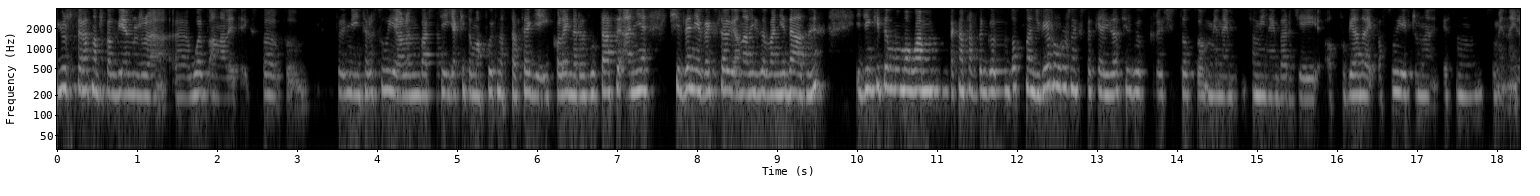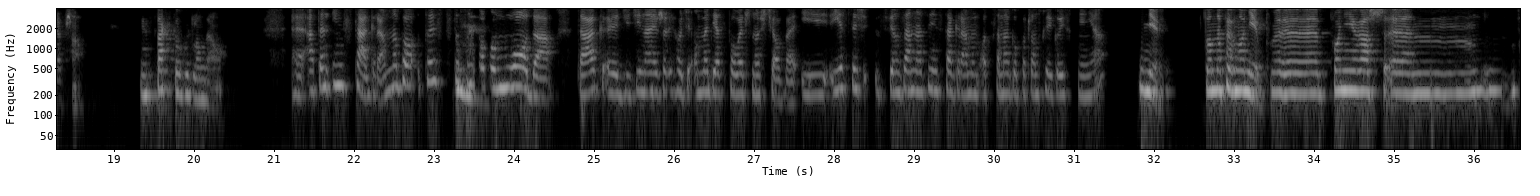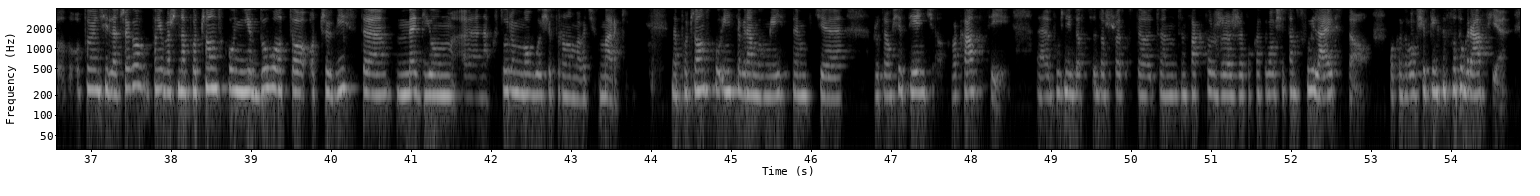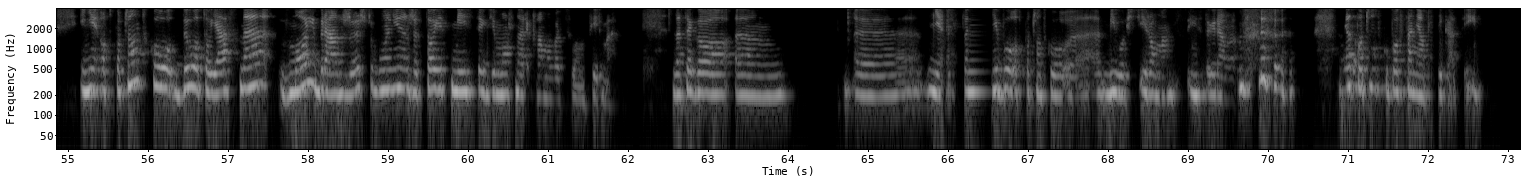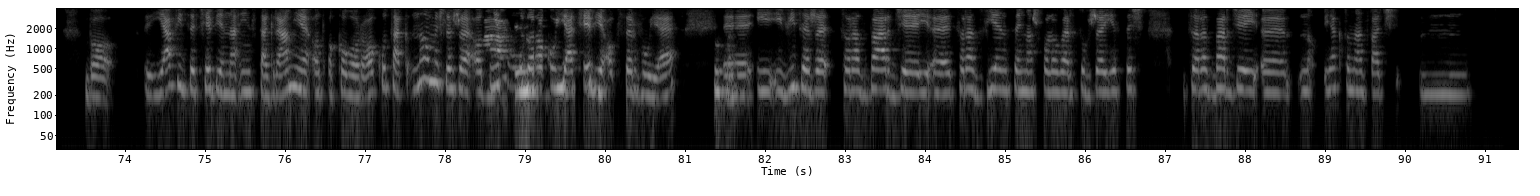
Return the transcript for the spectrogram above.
już teraz na przykład wiem, że e, Web Analytics to, to, to mnie interesuje, ale bardziej jaki to ma wpływ na strategię i kolejne rezultaty, a nie siedzenie w Excelu i analizowanie danych. I dzięki temu mogłam tak naprawdę dotknąć wielu różnych specjalizacji, żeby odkryć to, co, mnie, co mi najbardziej odpowiada i pasuje, w czym jestem w sumie najlepsza. Więc tak to wyglądało. E, a ten Instagram, no bo to jest stosunkowo młoda tak, e, dziedzina, jeżeli chodzi o media społecznościowe. I jesteś związana z Instagramem od samego początku jego istnienia? Nie, to na pewno nie, e, ponieważ opowiem Ci dlaczego, ponieważ na początku nie było to oczywiste medium, na którym mogły się promować marki. Na początku Instagram był miejscem, gdzie wrzucało się zdjęcia z wakacji, e, później dos, doszedł ten, ten faktor, że, że pokazywał się tam swój lifestyle, pokazywał się piękne fotografie. I nie od początku było to jasne, w mojej branży szczególnie, że to jest miejsce, gdzie można reklamować swoją firmę. Dlatego um, nie, to nie było od początku e, miłość i romans z Instagramem. nie od początku powstania aplikacji bo ja widzę Ciebie na Instagramie od około roku, tak, no myślę, że od niecałego roku ja Ciebie obserwuję e, i, i, widzę, że coraz bardziej, e, coraz więcej masz followersów, że jesteś coraz bardziej, e, no jak to nazwać, mm,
